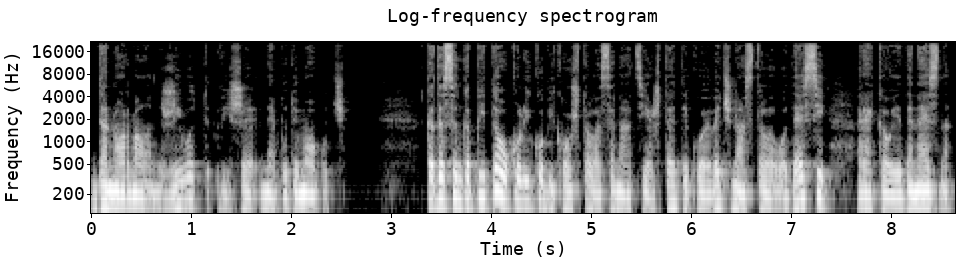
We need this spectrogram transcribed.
da normalan život više ne bude moguć. Kada sam ga pitao koliko bi koštala sanacija štete koja je već nastala u Odesi, rekao je da ne zna.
